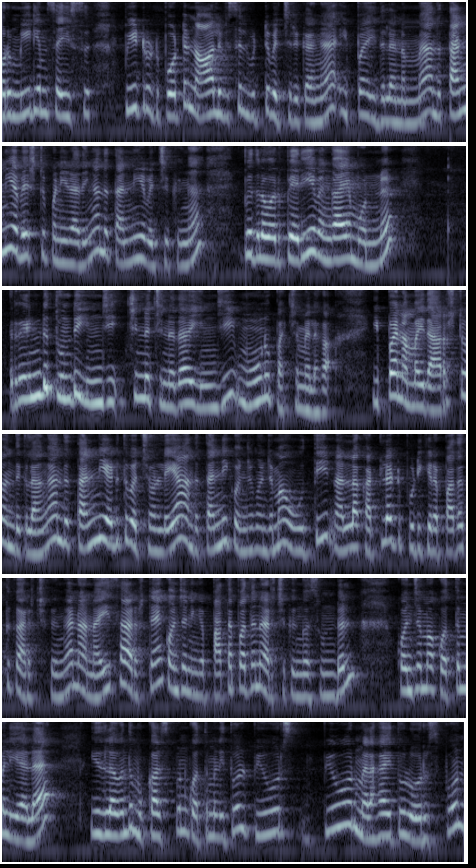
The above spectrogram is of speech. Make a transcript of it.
ஒரு மீடியம் சைஸ் பீட்ரூட் போட்டு நாலு விசில் விட்டு வச்சுருக்கேங்க. இப்போ இதில் நம்ம அந்த தண்ணியை வேஸ்ட்டு பண்ணிடாதீங்க. அந்த தண்ணியை வச்சுக்குங்க. இப்போ இதில் ஒரு பெரிய வெங்காயம் ஒன்று ரெண்டு துண்டு இஞ்சி சின்ன சின்னதாக இஞ்சி மூணு பச்சை மிளகாய். இப்போ நம்ம இதை அரைச்சிட்டு வந்துக்கலாங்க. அந்த தண்ணி எடுத்து வச்சோம் இல்லையா? அந்த தண்ணி கொஞ்சம் கொஞ்சமாக ஊற்றி நல்லா கட்லெட் பிடிக்கிற பதத்துக்கு அரைச்சிக்கோங்க. நான் நைஸாக அரைச்சிட்டேன். கொஞ்சம் நீங்கள் பத பதன்னு அரைச்சிக்கோங்க சுண்டல். கொஞ்சமாக கொத்தமல்லி இலை. இதில் வந்து முக்கால் ஸ்பூன் கொத்தமல்லி தூள் பியூர் பியூர் மிளகாய் தூள் ஒரு ஸ்பூன்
